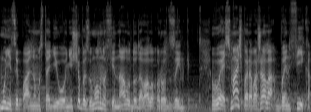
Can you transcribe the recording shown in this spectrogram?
муніципальному стадіоні, що безумовно фіналу додавало родзинки. Весь матч переважала Бенфіка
